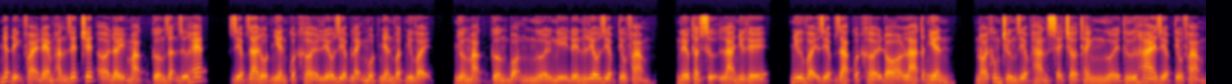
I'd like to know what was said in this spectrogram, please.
nhất định phải đem hắn giết chết ở đây. Mạc cường giận dữ hét, diệp ra đột nhiên quật khởi liễu diệp lạnh một nhân vật như vậy, nhường Mạc cường bọn người nghĩ đến liễu diệp tiêu phàm nếu thật sự là như thế, như vậy diệp ra quật khởi đó là tất nhiên, nói không chừng diệp hàn sẽ trở thành người thứ hai diệp tiêu phạm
